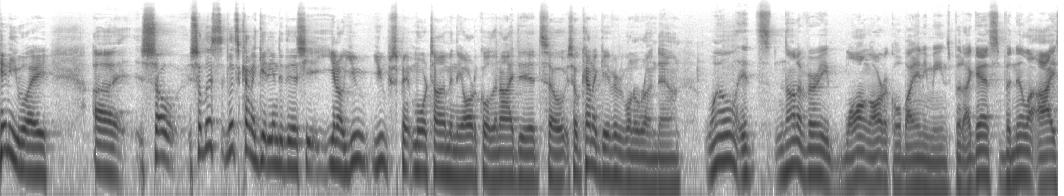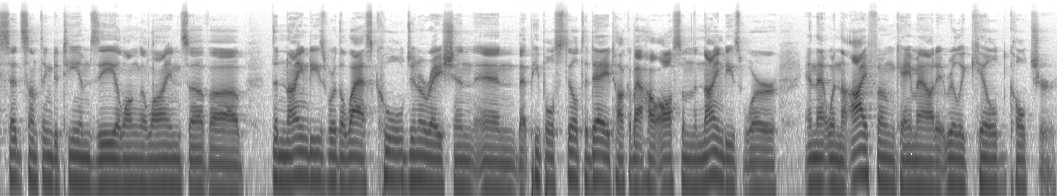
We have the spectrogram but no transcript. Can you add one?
anyway, uh, so so let's let's kind of get into this. You, you know, you you spent more time in the article than I did, so so kind of give everyone a rundown. Well, it's not a very long article by any means, but I guess Vanilla Ice said something to TMZ along the lines of uh, the 90s were the last cool generation, and that people still today talk about how awesome the 90s were, and that when the iPhone came out, it really killed culture.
